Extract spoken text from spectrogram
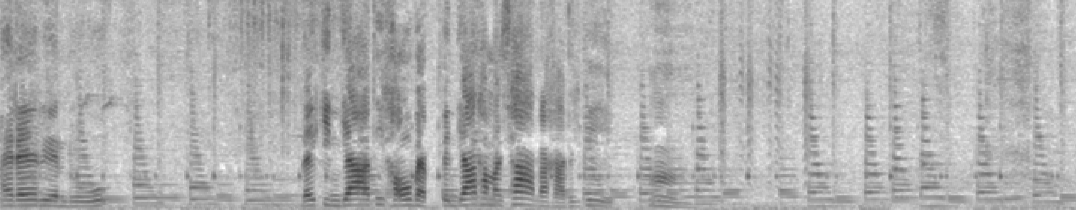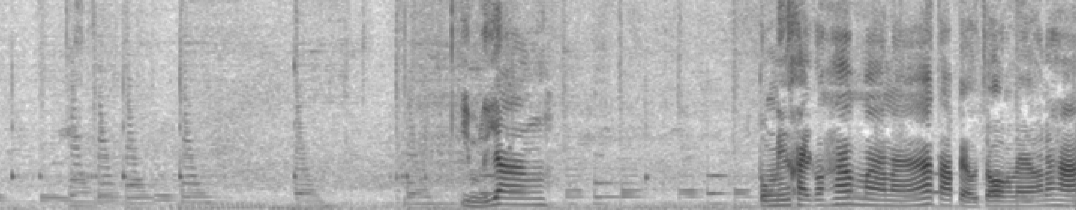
ให้ได้เรียนรู้ ได้กินหญ้าที่เขาแบบเป็นหญ้าธรรมชาตินะคะพี่ๆอืมอิ่มหรือยัง ตรงนี้ใครก็ห้ามมานะ ตาแป๋วจองแล้วนะคะ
